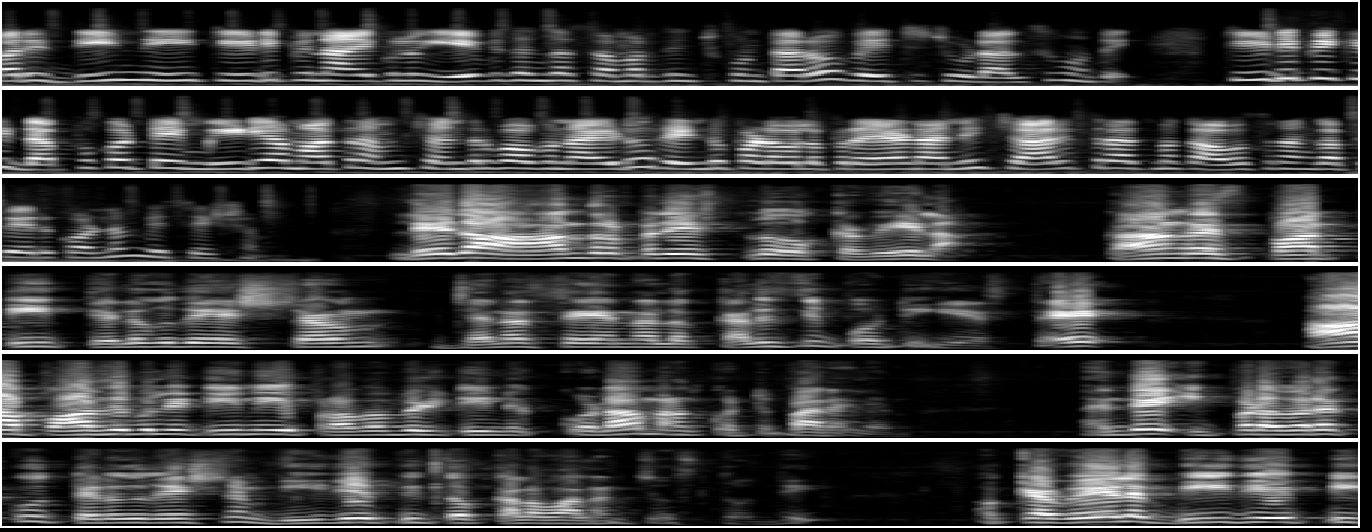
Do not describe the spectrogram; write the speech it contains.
మరి దీన్ని టీడీపీ నాయకులు ఏ విధంగా సమర్థించుకుంటారో వేచి చూడాల్సి ఉంది. టీడీపీకి డప్పు కొట్టే మీడియా మాత్రం చంద్రబాబు నాయుడు రెండు పడవల ప్రయాణాన్ని చారిత్రాత్మక అవసరంగా పేర్కొనడం విశేషం. లేదా ఆంధ్రప్రదేశ్లో ఒకవేళ కాంగ్రెస్ పార్టీ తెలుగుదేశం జనసేనలు కలిసి పోటీ చేస్తే ఆ పాసిబిలిటీని ప్రాబబిలిటీని కూడా మనం కొట్టిపారలేము అంటే ఇప్పటి వరకు తెలుగుదేశం బీజేపీతో కలవాలని చూస్తుంది. ఒకవేళ బీజేపీ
